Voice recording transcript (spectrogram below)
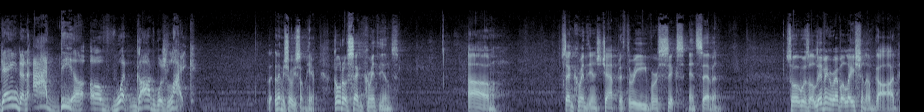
gained an idea of what God was like. L- let me show you something here. Go to Second Corinthians. Um, 2 Corinthians chapter 3, verse 6 and 7. So it was a living revelation of God.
